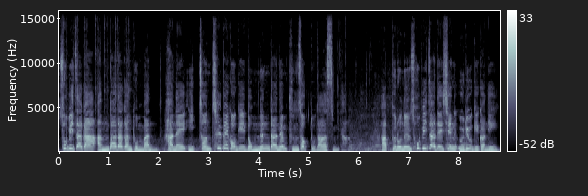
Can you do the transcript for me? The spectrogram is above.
소비자가 안 받아간 돈만 한 해 2,700억이 넘는다는 분석도 나왔습니다. 앞으로는 소비자 대신 의료기관이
